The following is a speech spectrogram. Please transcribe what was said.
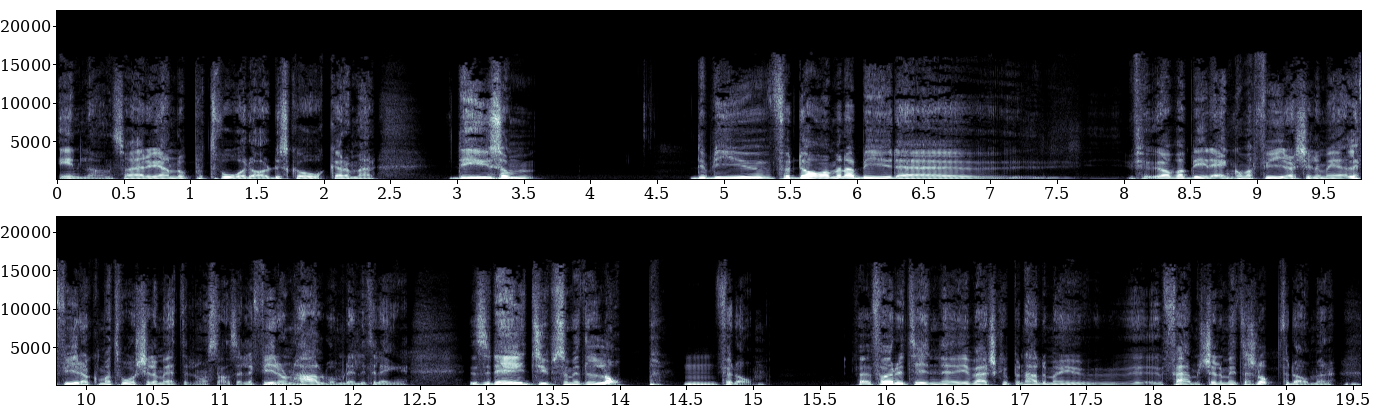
innan så är det ju ändå på två dagar du ska åka de här. Det är ju som, det blir ju, för damerna blir ju det, ja vad blir det, 1,4 kilometer, eller 4,2 kilometer någonstans, eller 4,5 om det är lite längre. Så det är ju typ som ett lopp Mm. för dem. För, förr i tiden i världscupen hade man ju 5 kilometers lopp för damer. Mm.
